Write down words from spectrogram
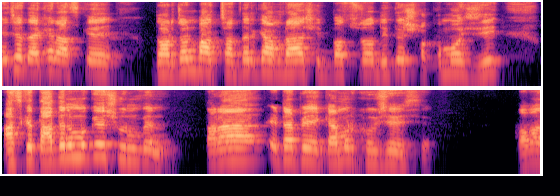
এই যে দেখেন আজকে দশজন বাচ্চাদেরকে আমরা শীতবস্ত্র দিতে সক্ষম হয়েছি। আজকে তাদের মুখে শুনবেন, তারা এটা পেয়ে কেমন খুশি হয়েছে। বাবা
